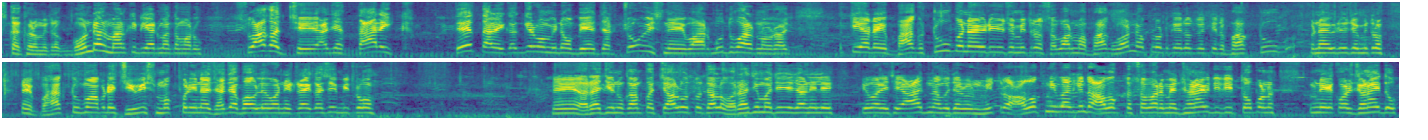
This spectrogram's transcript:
નમસ્કાર ખેડૂત મિત્રો, ગોંડલ માર્કેટ યાર્ડમાં તમારું સ્વાગત છે. આજે તારીખ તેર તારીખ અગિયારમો મહિનો બે હજાર ચોવીસને વાર બુધવારનો રજ અત્યારે ભાગ ટુ બનાવી રહ્યો છે મિત્રો. સવારમાં ભાગ વન અપલોડ કર્યો હતો અત્યારે ભાગ ટુ બનાવી રહ્યો છે મિત્રો. અને ભાગ ટુમાં આપણે જીવીસ મગફળીના ઝાઝા ભાવ લેવાની ટ્રાય કરશે મિત્રો. ને હરાજીનું કામકાજ ચાલુ તો ચાલો હરાજીમાં જઈએ, જાણી લઈએ કેવા છે આજના બજારમાં મિત્રો, આવકની વાત કરીએ તો આવક તો સવારે મેં જણાવી દીધી, તો પણ તમને એકવાર જણાવી દઉં.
